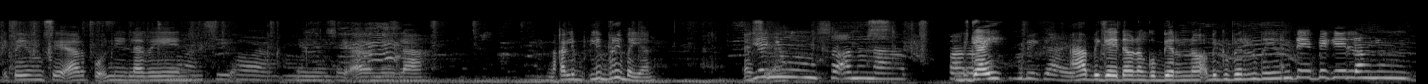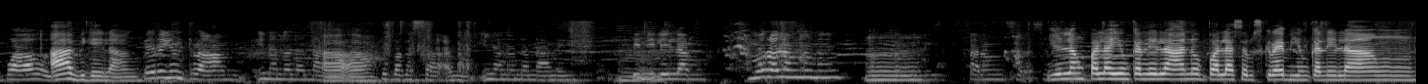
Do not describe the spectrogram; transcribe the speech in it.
Ito yung CR po nila rin. Yan, CR. Mm. Yan yung CR nila. Nakalibre ba yan? Ay, Yan CR. yung sa ano na parang- Bigay? Bigay. Ah, bigay daw ng gobyerno. Ah, big gobyerno ba yun? Hindi, bigay lang yung bowl. Ah, bigay lang. Pero yung drum, inano na namin. Ah, ah. Kumbaga sa ano, inano na namin. Binili lang. Mura lang naman. Mm. Parang sa, sa Yun lang pala yung kanila ano pala subscribe yung kanilang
